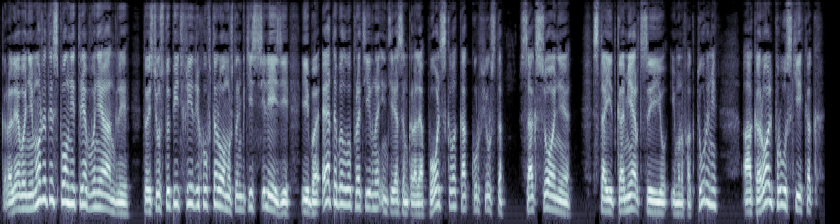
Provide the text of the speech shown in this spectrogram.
Королева не может исполнить требования Англии, то есть уступить Фридриху II что-нибудь из Силезии, ибо это было бы противно интересам короля польского, как курфюрста. Саксония стоит коммерцией и мануфактурами, а король прусский, как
